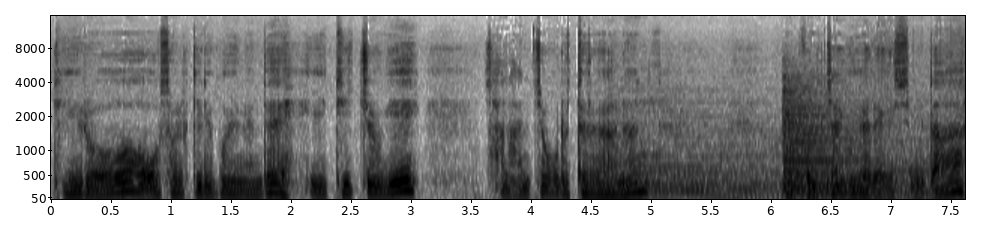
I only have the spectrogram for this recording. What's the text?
뒤로 오솔길이 보이는데 이 뒤쪽이 산 안쪽으로 들어가는 골짜기가 되겠습니다.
